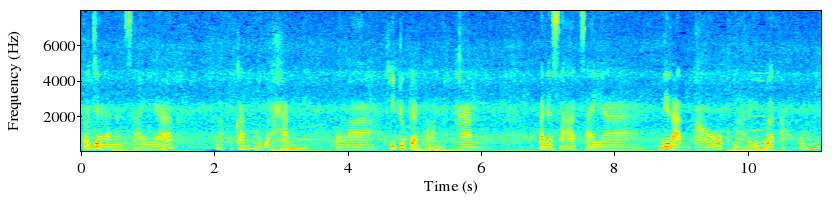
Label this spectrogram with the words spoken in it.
perjalanan saya melakukan perubahan pola hidup dan pola makan. Pada saat saya dirantau kemarin dua tahun,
